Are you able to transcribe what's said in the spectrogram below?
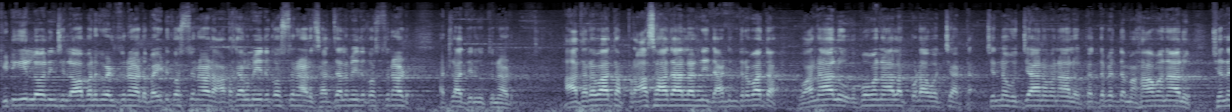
కిటికీల్లో నుంచి లోపలికి వెళ్తున్నాడు బయటకు వస్తున్నాడు అటకల మీదకి వస్తున్నాడు సజ్జల మీదకి వస్తున్నాడు అట్లా తిరుగుతున్నాడు. ఆ తర్వాత ప్రాసాదాలన్నీ దాటిన తర్వాత వనాలు ఉపవనాలకు కూడా వచ్చాట చిన్న ఉద్యానవనాలు పెద్ద పెద్ద మహావనాలు చిన్న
